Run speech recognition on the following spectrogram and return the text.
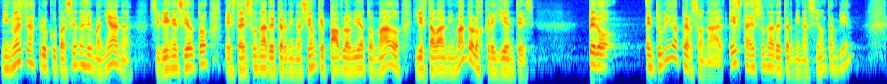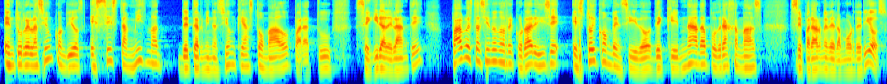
ni nuestras preocupaciones de mañana. Si bien es cierto, esta es una determinación que Pablo había tomado y estaba animando a los creyentes. Pero en tu vida personal, ¿esta es una determinación también? En tu relación con Dios, ¿es esta misma determinación que has tomado para tú seguir adelante? Pablo está haciéndonos recordar y dice, estoy convencido de que nada podrá jamás separarme del amor de Dios,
